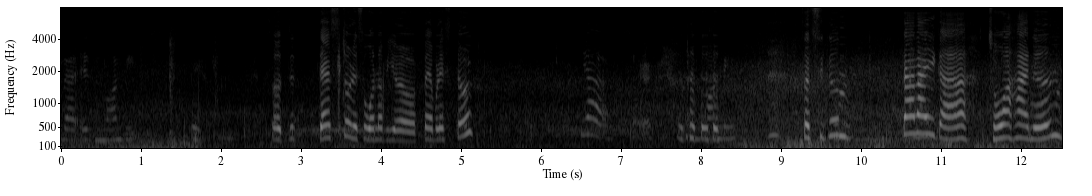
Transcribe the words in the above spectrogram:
that is in Long Beach. So th- that store is one of your favorite store? Yeah, sure. 그래서 지금 딸아이가 좋아하는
